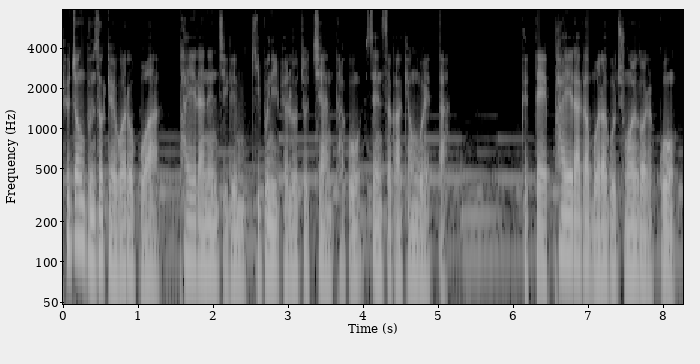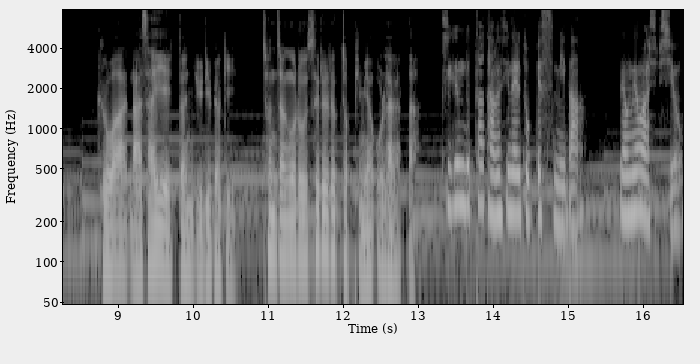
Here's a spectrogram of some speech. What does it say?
표정 분석 결과로 보아 파이라는 지금 기분이 별로 좋지 않다고 센서가 경고했다. 그때 파이라가 뭐라고 중얼거렸고 그와 나 사이에 있던 유리벽이 천장으로 스르륵 접히며 올라갔다. 지금부터 당신을 돕겠습니다. 명령하십시오.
